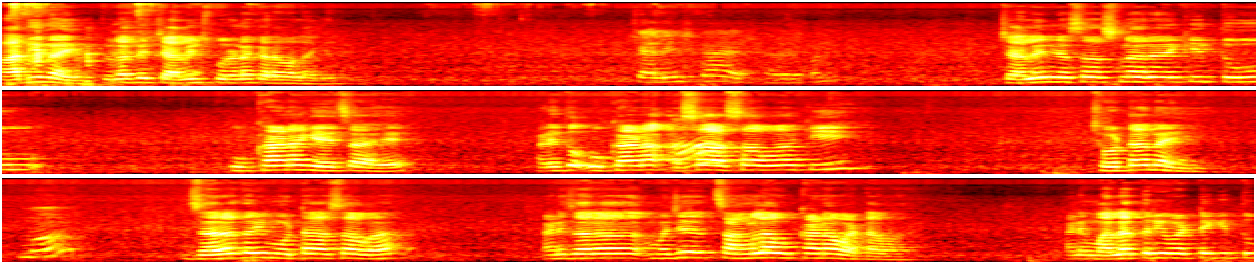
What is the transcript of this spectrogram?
आधी नाही तुला ते चॅलेंज पूर्ण करावं लागेल. चॅलेंज काय असणार आहे पण? चॅलेंज असं असणार आहे की तू उखाणा घ्यायचा आहे आणि तो उखाणा असा असावा की छोटा नाही. मग? जरा तरी मोठा असावा आणि जरा म्हणजे चांगला उखाणा वाटावा. आणि मला तरी वाटते की तू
